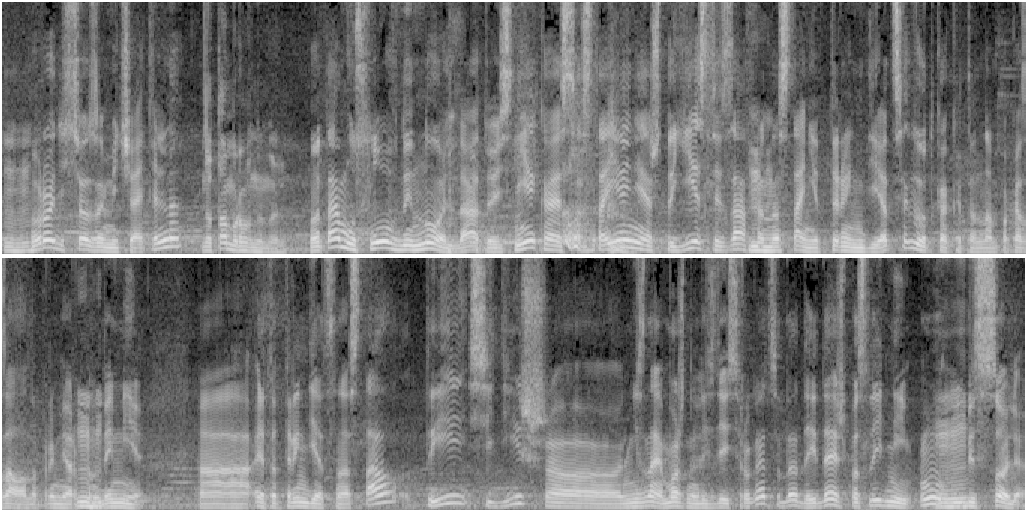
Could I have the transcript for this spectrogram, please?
угу. вроде все замечательно. Но там ровный ноль. Но там условный ноль, да, то есть некое состояние, что если завтра настанет трендец, вот как это нам показала, например, пандемия, а, этот трендец настал, ты сидишь, а, не знаю, можно ли здесь ругаться, да, доедаешь последний м, mm-hmm. без соли.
